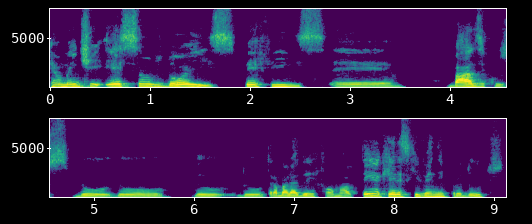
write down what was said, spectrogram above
realmente esses são os dois perfis é, básicos do, do, do, do, trabalhador informal. Tem aqueles que vendem produtos,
